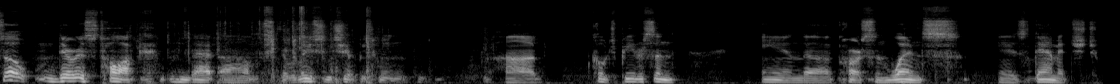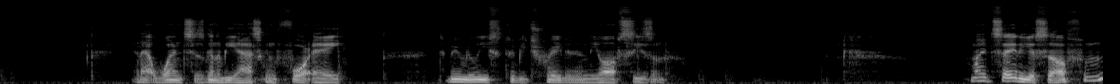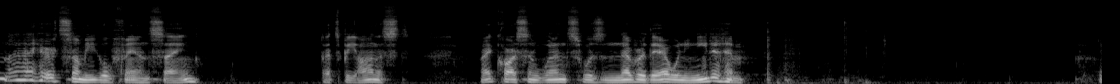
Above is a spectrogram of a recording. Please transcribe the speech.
So there is talk that um, the relationship between uh, Coach Pederson and uh, Carson Wentz is damaged, and that Wentz is going to be asking for a to be released to be traded in the off season. Might say to yourself, I heard some Eagle fans saying, let's be honest, right? Carson Wentz was never there when you needed him.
